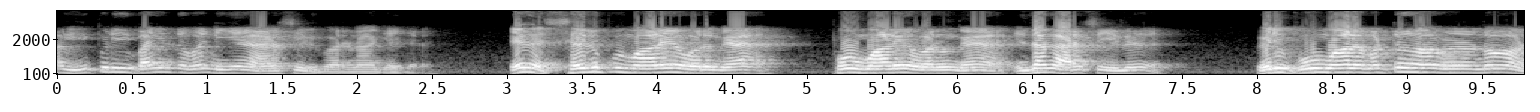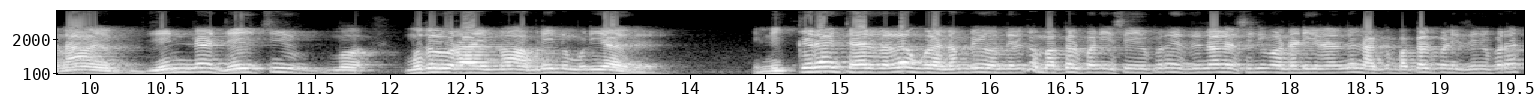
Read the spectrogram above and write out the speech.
அது இப்படி பயந்தவன் நீ ஏன் அரசியலுக்கு வர நான் கேட்குறேன் ஏங்க செருப்பு மாலையும் வருங்க பூ மாலையும் வருங்க. இதுதாங்க அரசியல். வெறும் பூ மாலை மட்டும் தான் விழணும் நான் என்ன ஜெயிச்சு மு- முதல்வர் ஆயிடணும் அப்படின்னு முடியாது. நிற்கிறேன் தேர்தலில் உங்களை நம்பி வந்திருக்கேன் மக்கள் பணி செய்ய போகிறேன் இதனால சினிமா நடிகராக நான் மக்கள் பணி செய்ய போகிறேன்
